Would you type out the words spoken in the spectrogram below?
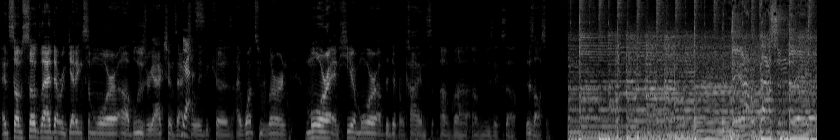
and so I'm so glad that we're getting some more uh, blues reactions actually Yes. because I want to learn more and hear more of the different kinds of uh, of music. So this is awesome. And then every passing day,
